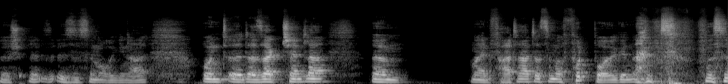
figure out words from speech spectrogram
äh, ist es im Original. Und äh, da sagt Chandler, ähm, mein Vater hat das immer Football genannt, was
